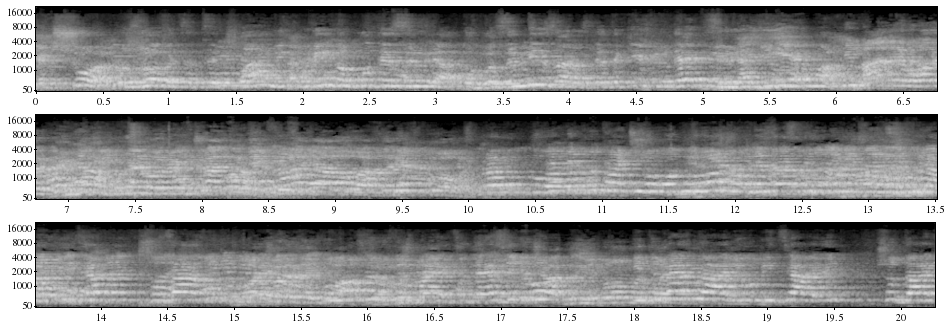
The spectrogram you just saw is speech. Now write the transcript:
Якщо розробиться цей план, відповідно буде земля. Тобто землі зараз для таких людей пріоритетів Є. Пане Григорове, ви можете організувати, які заяви у вас зареєстровані. Що одного не І тепер далі обіцяють, що далі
